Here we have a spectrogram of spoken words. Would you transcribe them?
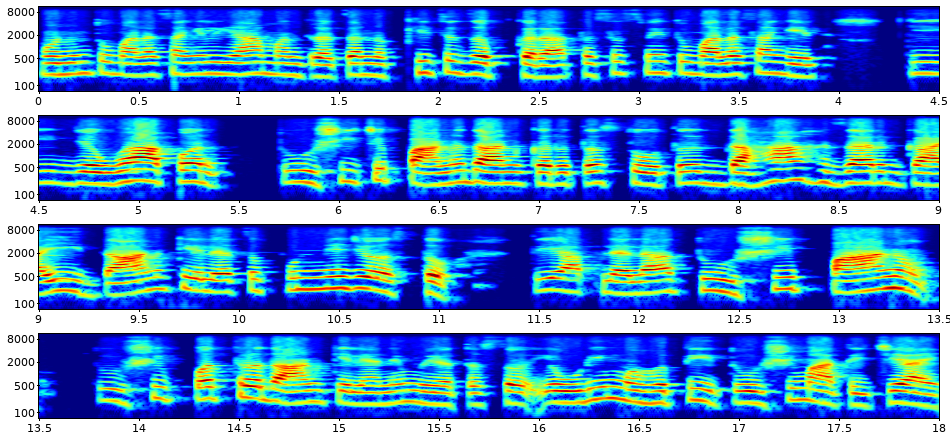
म्हणून तुम्हाला सांगेल या मंत्राचा नक्कीच जप करा. तसंच मी तुम्हाला सांगेल की जेव्हा आपण तुळशीचे पानं दान करत असतो तर दहा हजार गायी दान केल्याचं पुण्य जे असतं ते आपल्याला तुळशी पान तुळशी पत्र दान केल्याने मिळत असतं. एवढी महती तुळशी मातेची आहे.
